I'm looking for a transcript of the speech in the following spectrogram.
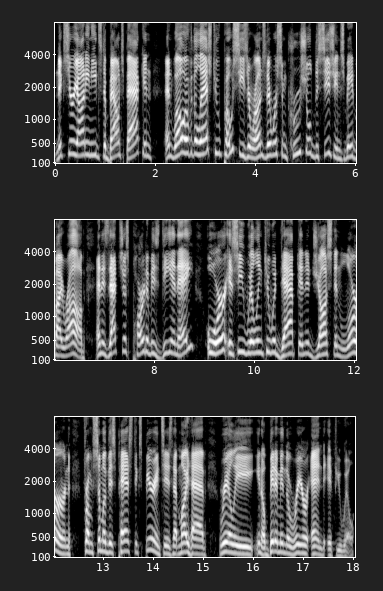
Nick Sirianni needs to bounce back and and well, over the last two postseason runs, there were some crucial decisions made by Rob. And is that just part of his DNA? Or is he willing to adapt and adjust and learn from some of his past experiences that might have really, you know, bit him in the rear end, if you will?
